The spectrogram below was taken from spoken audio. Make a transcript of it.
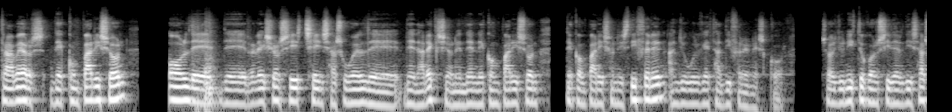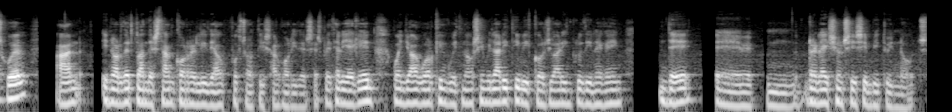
traverse the comparison, all the, the relationships change as well the, the direction and then the comparison the comparison is different and you will get a different score. So you need to consider this as well and in order to understand correctly the outputs of these algorithms, especially again when you are working with no similarity because you are including again the uh, relationships in between nodes.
